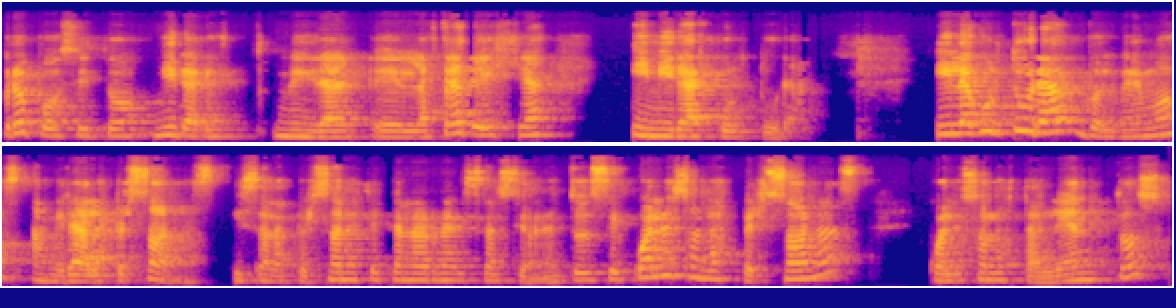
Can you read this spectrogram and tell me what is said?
propósito, mirar, mirar eh, la estrategia y mirar cultura. Y la cultura, volvemos a mirar a las personas, y son las personas que están en la organización. Entonces, ¿cuáles son las personas? ¿Cuáles son los talentos?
